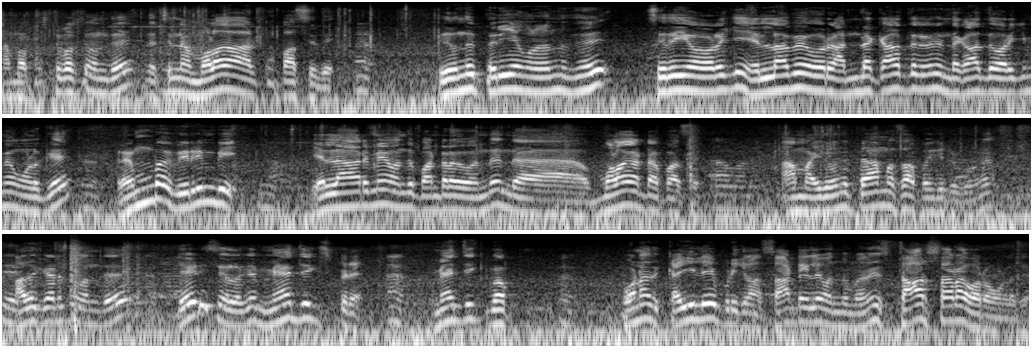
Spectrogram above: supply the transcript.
நம்ம ஃபஸ்ட்டு ஃபஸ்ட்டு வந்து இந்த சின்ன மிளகா டப்பாஸ் இது. இது வந்து பெரியவங்களுக்கு சிறிய வரைக்கும் எல்லாமே ஒரு அந்த காலத்துலேருந்து இந்த காலத்து வரைக்குமே உங்களுக்கு ரொம்ப விரும்பி எல்லாருமே வந்து பண்ணுறது வந்து இந்த மிளகா டப்பாஸ் ஆமாம் இது வந்து ஃபேமஸாக போய்கிட்டு இருக்குங்க. அதுக்கடுத்து வந்து லேடிஸ்களுக்கு மேஜிக் ஸ்ப்ரே. மேஜிக் ஆ. போனால் அது கையிலே பிடிக்கலாம். சாட்டையிலே வந்து பாருங்க ஸ்டார் ஸ்டாராக வரும் உங்களுக்கு.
